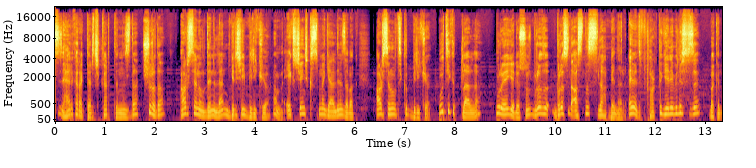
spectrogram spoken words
Siz her karakter çıkarttığınızda şurada Arsenal denilen bir şey birikiyor. Ama exchange kısmına geldiğinizde bak Arsenal ticket birikiyor. Bu ticketlarla buraya geliyorsunuz. Burası, burası da aslında silah bannerı. Evet farklı gelebilir size. Bakın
